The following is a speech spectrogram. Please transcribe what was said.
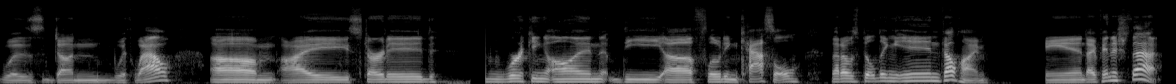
was done with WoW, um, I started working on the uh, floating castle that I was building in Valheim, and I finished that.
